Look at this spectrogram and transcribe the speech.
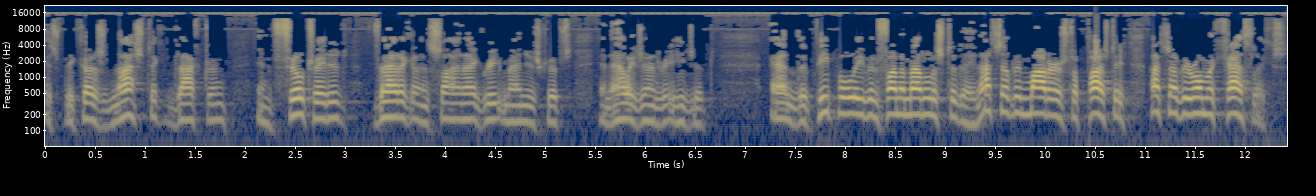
It's because Gnostic doctrine infiltrated Vatican and Sinai Greek manuscripts in Alexandria, Egypt. And the people, even fundamentalists today, not simply modernists, apostates, not simply Roman Catholics,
